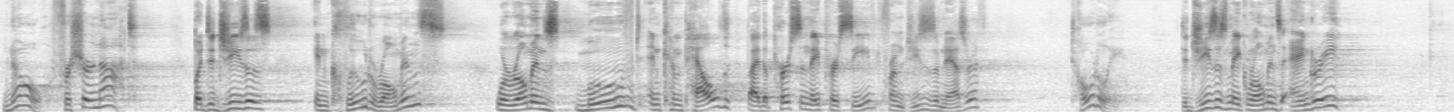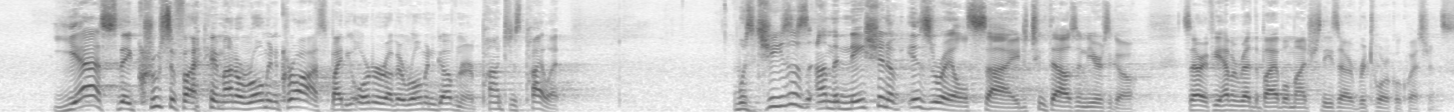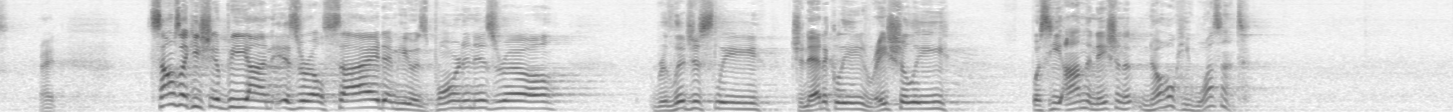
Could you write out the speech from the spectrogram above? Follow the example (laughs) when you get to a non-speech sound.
No, for sure not. But did Jesus include Romans? Were Romans moved and compelled by the person they perceived from Jesus of Nazareth? Totally. Did Jesus make Romans angry? Yes, they crucified him on a Roman cross by the order of a Roman governor, Pontius Pilate. Was Jesus on the nation of Israel's side 2,000 years ago? Sorry, if you haven't read the Bible much, these are rhetorical questions, right? Sounds like he should be on Israel's side, and he was born in Israel, religiously, genetically, racially. Was he on the nation? Of, no, he wasn't.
